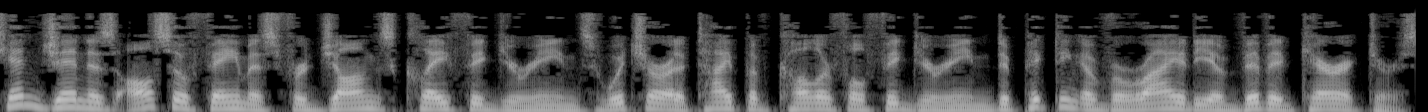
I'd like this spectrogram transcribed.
Tianjin is also famous for Zhang's clay figurines which are a type of colorful figurine depicting a variety of vivid characters,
